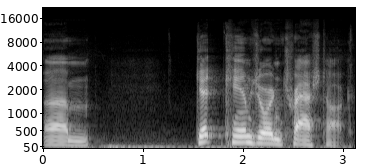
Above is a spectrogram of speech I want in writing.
Um, get Cam Jordan trash talk.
